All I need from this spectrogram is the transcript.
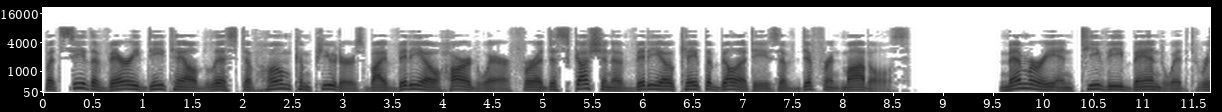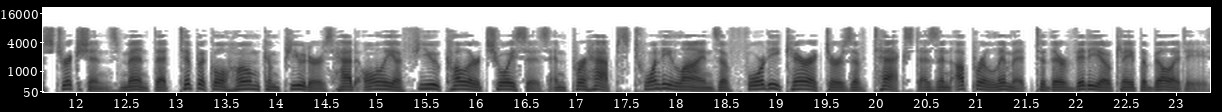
but see the very detailed list of home computers by Video Hardware for a discussion of video capabilities of different models. Memory and TV bandwidth restrictions meant that typical home computers had only a few color choices and perhaps 20 lines of 40 characters of text as an upper limit to their video capabilities.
